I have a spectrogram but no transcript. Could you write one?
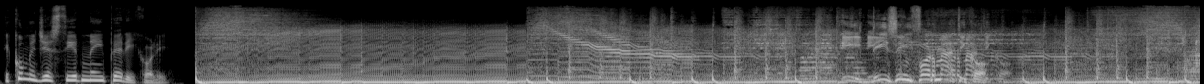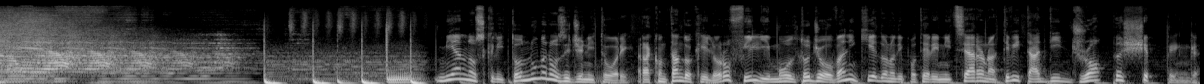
e come gestirne i pericoli. Il Disinformatico. Mi hanno scritto numerosi genitori raccontando che i loro figli molto giovani chiedono di poter iniziare un'attività di drop shipping.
